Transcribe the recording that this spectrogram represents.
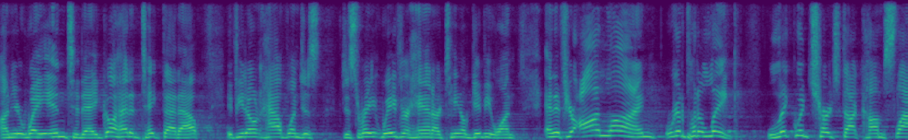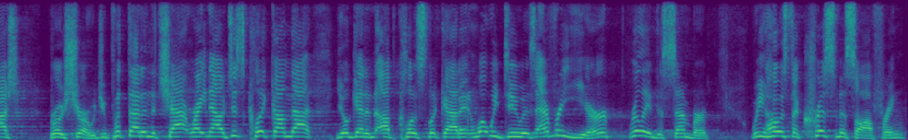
on your way in today. Go ahead and take that out. If you don't have one, just, just wave your hand. Our team will give you one. And if you're online, we're going to put a link, liquidchurch.com slash brochure. Would you put that in the chat right now? Just click on that. You'll get an up close look at it. And what we do is every year, really in December, we host a Christmas offering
